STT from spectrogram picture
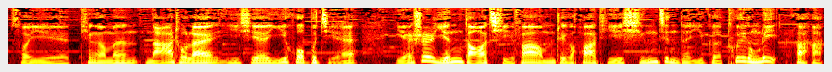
所以听友们拿出来一些疑惑不解。也是引导启发我们这个话题行进的一个推动力，哈哈。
